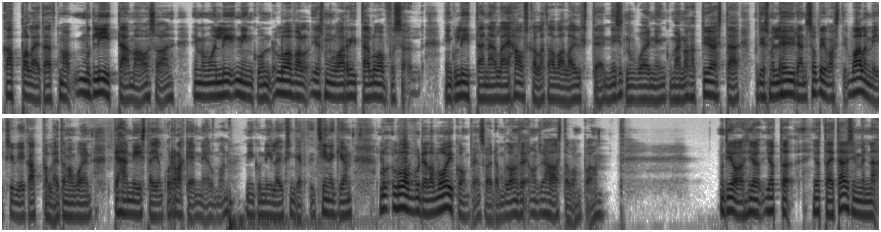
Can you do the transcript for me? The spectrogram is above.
kappaleita, että mä, mut liittää mä osaan, niin mä voin li, niin kun, luova, jos mulla vaan riittää luovuus niin kun liittää näillä hauskalla tavalla yhteen, niin sitten mä voin, niin kun, mä en osaa työstää, mutta jos mä löydän sopivasti valmiiksi hyviä kappaleita, mä voin tehdä niistä jonkun rakennelman, niin kuin niillä yksinkertaisesti. Siinäkin on, luovuudella voi kompensoida, mutta on se, on se haastavampaa. Mutta joo, jotta, jotta ei täysin mennä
